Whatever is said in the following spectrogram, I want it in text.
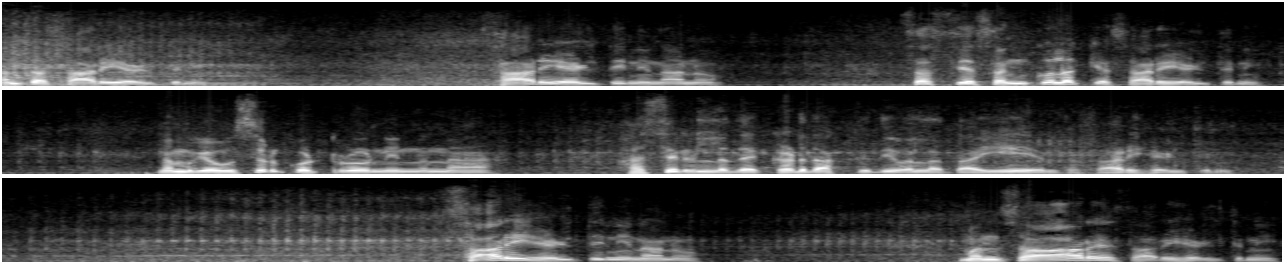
ಅಂತ ಸಾರಿ ಹೇಳ್ತೀನಿ. ಸಾರಿ ಹೇಳ್ತೀನಿ ನಾನು. ಸಸ್ಯ ಸಂಕುಲಕ್ಕೆ ಸಾರಿ ಹೇಳ್ತೀನಿ. ನಮಗೆ ಉಸಿರು ಕೊಟ್ಟರು ನಿನ್ನನ್ನು ಹಸಿರಿಲ್ಲದೆ ಕಡ್ದಾಗ್ತಿದ್ದೀವಲ್ಲ ತಾಯಿ ಅಂತ ಸಾರಿ ಹೇಳ್ತೀನಿ. ಸಾರಿ ಹೇಳ್ತೀನಿ ನಾನು. ಮನ್ಸಾರೆ ಸಾರಿ ಹೇಳ್ತೀನಿ.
